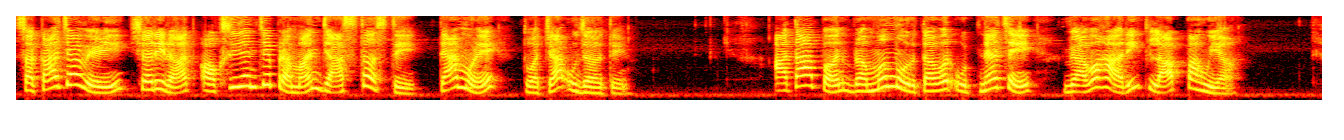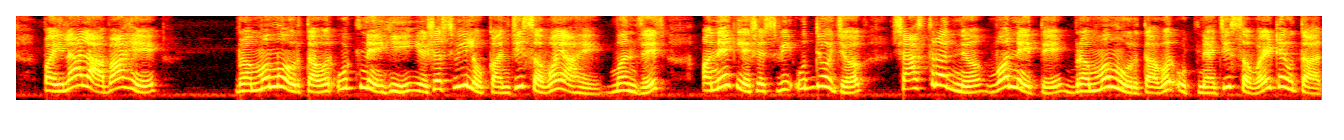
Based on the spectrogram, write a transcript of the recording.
सकाळच्या वेळी शरीरात ऑक्सिजनचे प्रमाण जास्त असते त्यामुळे त्वचा उजळते. आता आपण ब्रह्ममुहूर्तावर उठण्याचे व्यावहारिक लाभ पाहूया. पहिला लाभ आहे ब्रह्ममुहूर्तावर उठणे ही यशस्वी लोकांची सवय आहे. म्हणजेच अनेक यशस्वी उद्योजक शास्त्रज्ञ व नेते ब्रह्ममुहूर्तावर उठण्याची सवय ठेवतात.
